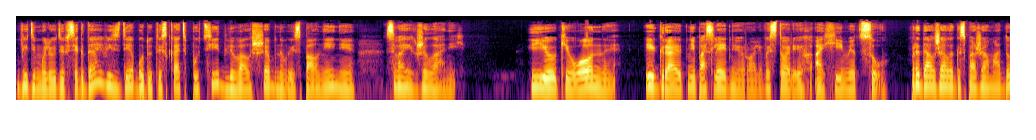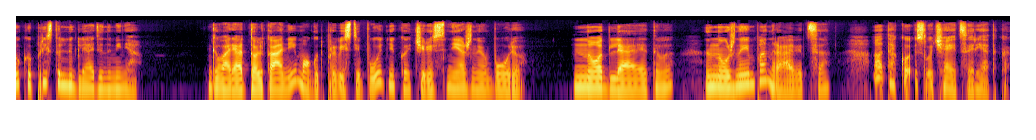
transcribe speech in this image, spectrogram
Видимо, люди всегда и везде будут искать пути для волшебного исполнения своих желаний. Юкионы играют не последнюю роль в историях Ахиме Цу. Продолжала госпожа Мадока, пристально глядя на меня. Говорят, только они могут провести путника через снежную бурю. Но для этого нужно им понравиться. А такое случается редко.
